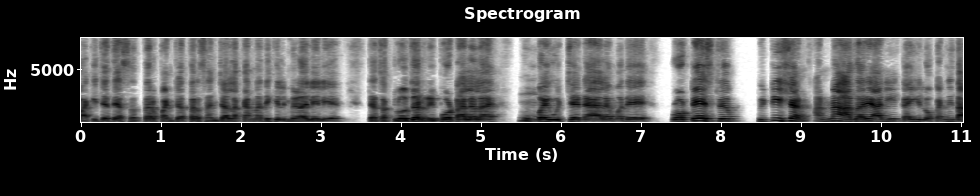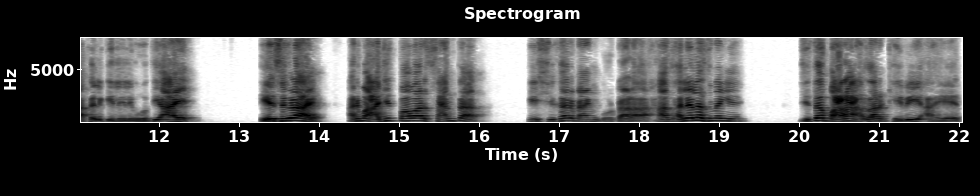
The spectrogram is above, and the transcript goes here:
बाकीच्या त्या सत्तर पंच्याहत्तर संचालकांना देखील मिळालेली आहे. त्याचा क्लोजर रिपोर्ट आलेला आहे. मुंबई उच्च न्यायालयामध्ये प्रोटेस्ट पिटिशन अण्णा हजारे आणि काही लोकांनी दाखल केलेली होती आहे. हे सगळं आहे. आणि मग अजित पवार सांगतात की शिखर बँक घोटाळा हा झालेलाच नाहीये. जिथं बारा हजार ठेवी आहेत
